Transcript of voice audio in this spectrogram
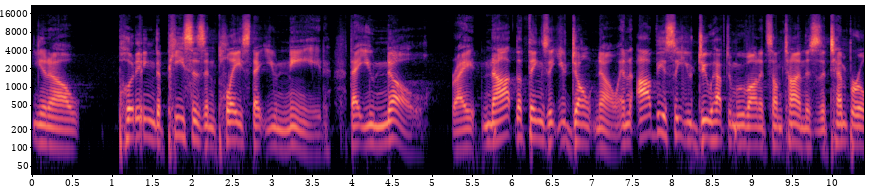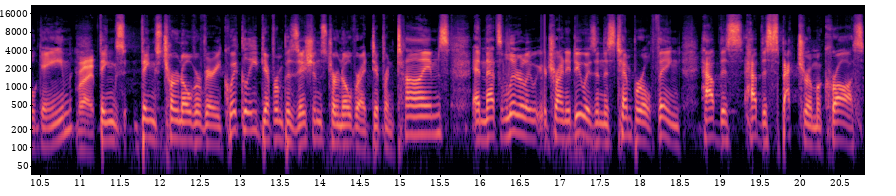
you know, putting the pieces in place that you need, that you know, right? Not the things that you don't know. And obviously you do have to move on at some time. This is a temporal game. Right. Things things turn over very quickly, different positions turn over at different times, and that's literally what you're trying to do is in this temporal thing have this have this spectrum across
